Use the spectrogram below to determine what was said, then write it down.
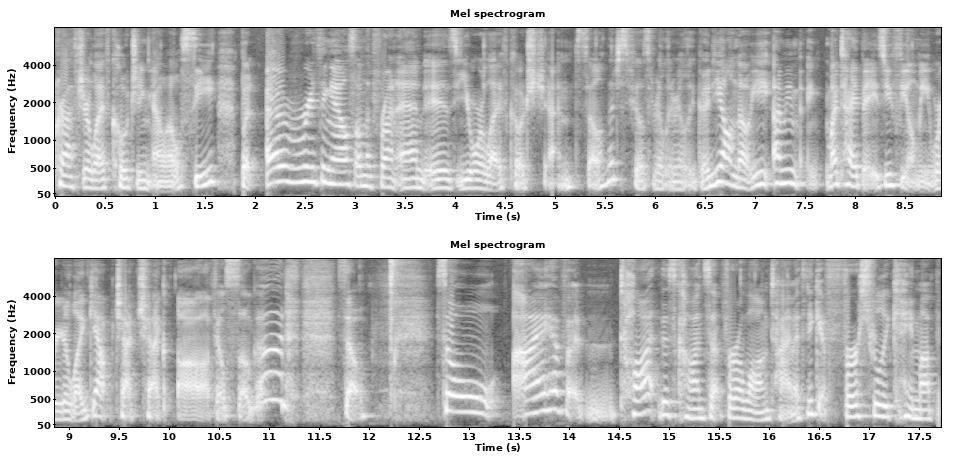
Craft Your Life Coaching LLC, but everything else on the front end is Your Life Coach Jen. So that just feels really, really good. Y'all know, I mean, my type A's, you feel me, where you're like, yep, check, check. Oh, that feels so good. So, so I have taught this concept for a long time. I think it first really came up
